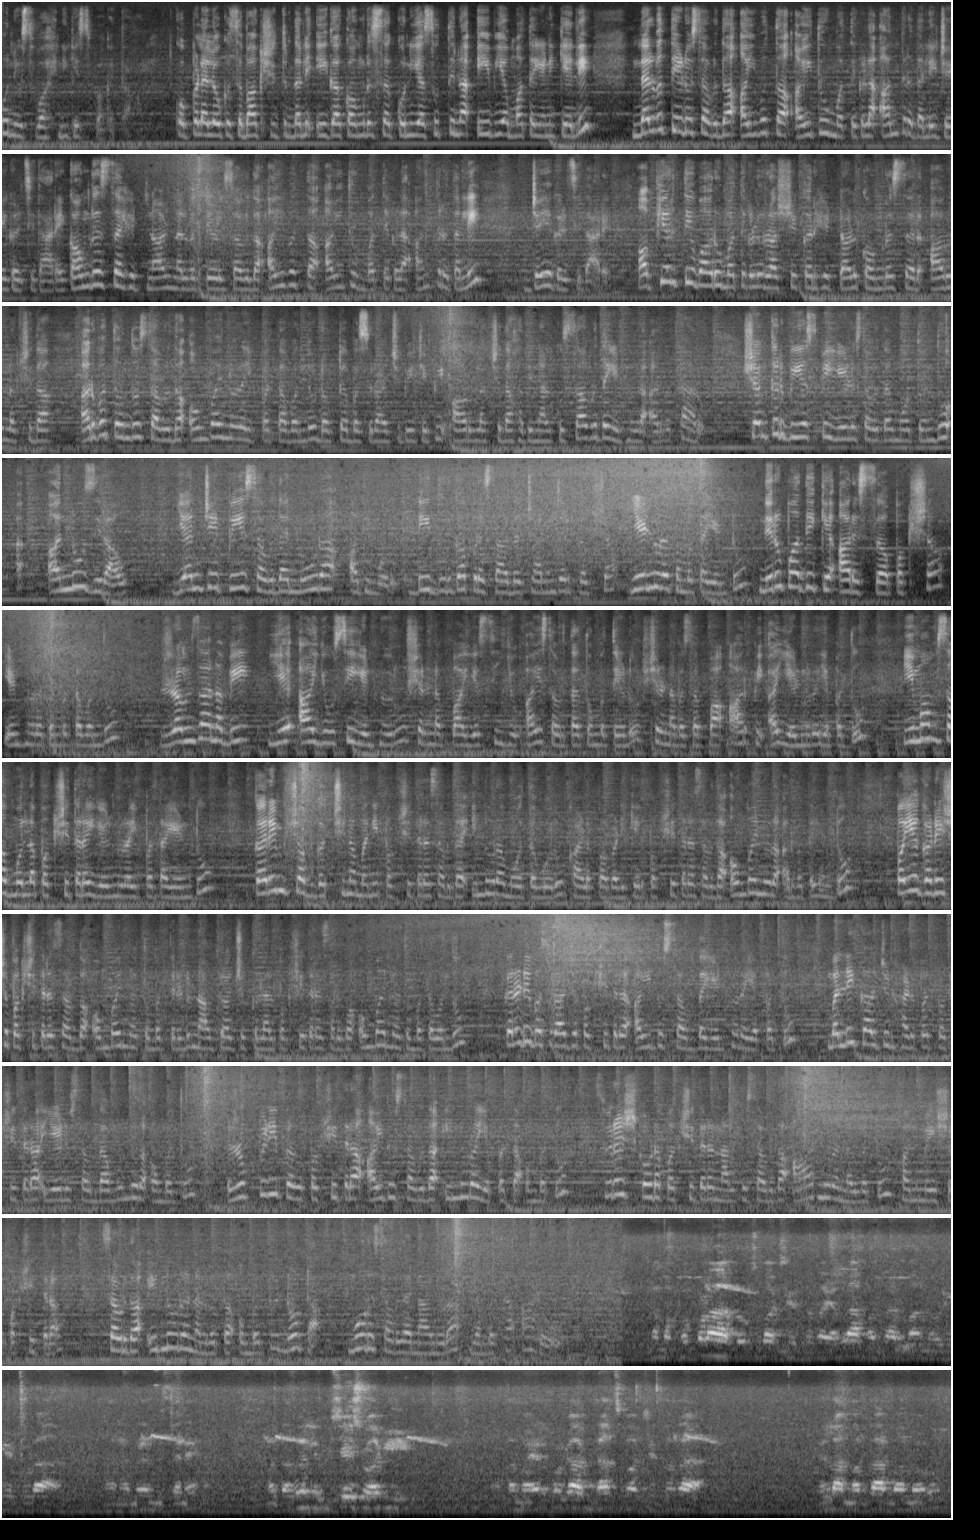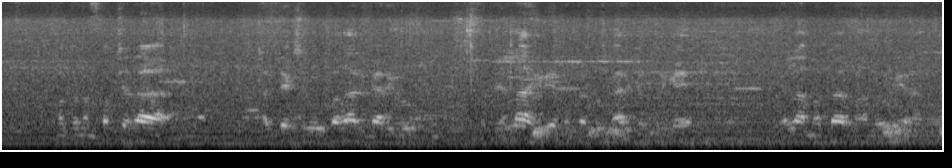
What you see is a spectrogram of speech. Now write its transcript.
Four news ವಾಹಿನಿಗೆ ಸ್ವಾಗತ. ಕೊಪ್ಪಳ ಲೋಕಸಭಾ ಕ್ಷೇತ್ರದಲ್ಲಿ ಈಗ ಕಾಂಗ್ರೆಸ್ ಕೊನೆಯ ಸುತ್ತಿನ ಇವಿಎಂ ಮತ ಎಣಿಕೆಯಲ್ಲಿ ನಲವತ್ತೇಳು ಸಾವಿರದ ಐವತ್ತ ಐದು ಮತಗಳ ಅಂತರದಲ್ಲಿ ಜಯಗಳಿಸಿದ್ದಾರೆ ಕಾಂಗ್ರೆಸ್ ಹಿಟ್ನಾಳ್ ನಲವತ್ತೇಳು ಸಾವಿರದ ಐವತ್ತ ಐದು ಮತಗಳ ಅಂತರದಲ್ಲಿ ಜಯಗಳಿಸಿದ್ದಾರೆ ಅಭ್ಯರ್ಥಿವಾರು ಮತಗಳು ರಾಜಶೇಖರ್ ಹಿಟ್ನಾಳ್ ಕಾಂಗ್ರೆಸ್ ಆರು ಲಕ್ಷದ ಅರವತ್ತೊಂದು ಸಾವಿರದ ಒಂಬೈನೂರ ಇಪ್ಪತ್ತ ಒಂದು, ಡಾಕ್ಟರ್ ಬಸವರಾಜ್ ಬಿಜೆಪಿ ಆರು ಲಕ್ಷದ ಹದಿನಾಲ್ಕು ಸಾವಿರದ ಎಂಟುನೂರ ಅರವತ್ತಾರು, ಶಂಕರ್ ಬಿಎಸ್ಪಿ ಏಳು ಸಾವಿರದ ಮೂವತ್ತೊಂದು ಅನ್ನೂಜಿರಾವ್ ಅನ್ನು ಜಿರಾವ್ ಎನ್ಜೆಪಿ ಸಾವಿರದ ನೂರ ಹದಿಮೂರು ಡಿ ದುರ್ಗಾ ಪ್ರಸಾದ್ ಚಾಲೆಂಜರ್ ಪಕ್ಷ ಏಳ್ನೂರ ತೊಂಬತ್ತ ಎಂಟು ನಿರುಪಾಧಿ ಕೆಆರ್ಎಸ್ ಪಕ್ಷ ಎಂಟುನೂರ ತೊಂಬತ್ತ ಒಂದು ರಂಜಾನ್ ನಬಿ ಎಐಯುಸಿ ಎಂಟುನೂರು, ಶರಣಪ್ಪ ಎಸ್ಸಿಯುಐ ಸಾವಿರದ ತೊಂಬತ್ತೇಳು, ಶರಣಬಸಪ್ಪ ಆರ್ಪಿಐ ಏಳ್ನೂರ ಎಪ್ಪತ್ತು, ಇಮಾಮ್ ಸಾಬ್ ಮುಲ್ಲಾ ಪಕ್ಷಿತರ ಏಳ್ನೂರ ಇಪ್ಪತ್ತ ಎಂಟು ಕರೀಂ ಶಬ್ ಗಚ್ಚಿನ ಮನಿ ಪಕ್ಷಿತರ ಸಾವಿರದ ಇನ್ನೂರ ಮೂವತ್ತ ಮೂರು ಕಾಳಪ್ಪ ಬಡಿಕೇರ್ ಪಕ್ಷಿತರ ಸಾವಿರದ ಒಂಬೈನೂರ ಅರವತ್ತ ಎಂಟು ಪಯ್ಯ ಗಣೇಶ ಪಕ್ಷಿತರ ಸಾವಿರದ ಒಂಬೈನೂರ ತೊಂಬತ್ತೆರಡು, ನಾಗರಾಜು ಕಲಾಲ್ ಪಕ್ಷಿತರ ಸಾವಿರದ ಒಂಬೈನೂರ ತೊಂಬತ್ತ ಒಂದು ಕರಡಿ ಬಸವರಾಜ ಪಕ್ಷಿತರ ಐದು ಸಾವಿರದ ಎಂಟುನೂರ ಎಪ್ಪತ್ತು, ಮಲ್ಲಿಕಾರ್ಜುನ್ ಹಡಪತ್ ಪಕ್ಷಿತರ ಏಳು ಸಾವಿರದ ಮುನ್ನೂರ ಒಂಬತ್ತು, ರುಕ್ಮಿಣಿ ಪಕ್ಷಿತರ ಐದು ಸಾವಿರದ ಇನ್ನೂರ ಎಪ್ಪತ್ತ ಒಂಬತ್ತು, ಸುರೇಶ್ ಗೌಡ ಪಕ್ಷಿತರ ನಾಲ್ಕು ಸಾವಿರದ ಆರುನೂರ ನಲವತ್ತು, ಹನುಮೇಶ್ ಪಕ್ಷಿತರ ಸಾವಿರದ ಇನ್ನೂರ ನಲವತ್ತ ಒಂಬತ್ತು ನೋಟ. ಮೂರು ಸಾವಿರದ ನಾನ್ನೂರ ಎಂಬತ್ತ ಆರು. ನಮ್ಮ ಕೊಪ್ಪಳ ಲೋಕಸಭಾ ಕ್ಷೇತ್ರದ ಎಲ್ಲ ಮತದಾರ ಬಾಂಧವರಿಗೆ ಕೂಡ ನಾನು ಅಭಿನಂದಿಸ್ತೇನೆ. ಮತ್ತು ಅದರಲ್ಲಿ ವಿಶೇಷವಾಗಿ ನಮ್ಮ ಯಲಬುರ್ಗಾ ವಿಧಾನಸಭಾ ಕ್ಷೇತ್ರದ ಎಲ್ಲ ಮತದಾರ ಬಾಂಧವರು ಮತ್ತು ನಮ್ಮ ಪಕ್ಷದ ಅಧ್ಯಕ್ಷರು, ಪದಾಧಿಕಾರಿಗಳು ಎಲ್ಲ ಹಿರಿಯ ಮುಖಂಡರು, ಕಾರ್ಯಕರ್ತರಿಗೆ ಎಲ್ಲ ಮತದಾರ ಬಾಂಧವರಿಗೆ ನಾನು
